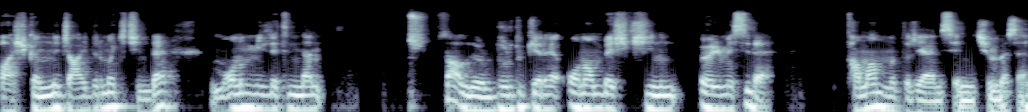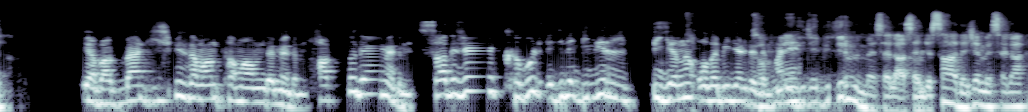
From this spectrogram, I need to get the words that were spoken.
başkanını caydırmak için de onun milletinden sallıyorum durduk yere 10-15 kişinin ölmesi de tamam mıdır yani senin için mesela? Ya bak ben hiçbir zaman tamam demedim. Haklı demedim. Sadece kabul edilebilir bir yanı olabilir dedim. Kabul hani... edilebilir mi mesela sence? Sadece mesela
